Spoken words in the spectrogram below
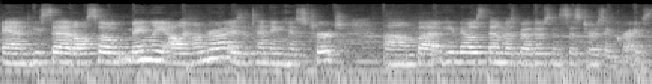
And he said also mainly Alejandra is attending his church, um, but he knows them as brothers and sisters in Christ.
